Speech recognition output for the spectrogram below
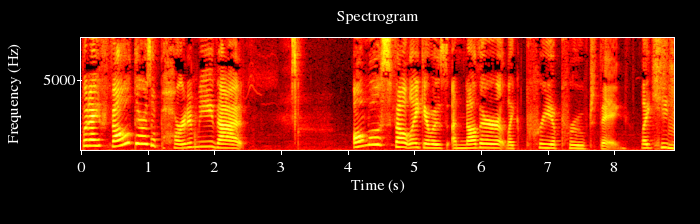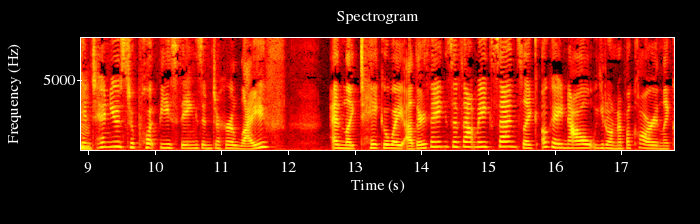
But I felt there was a part of me that almost felt like it was another like pre-approved thing. Like Hmm. he continues to put these things into her life and like take away other things if that makes sense. Like okay, now you don't have a car and like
